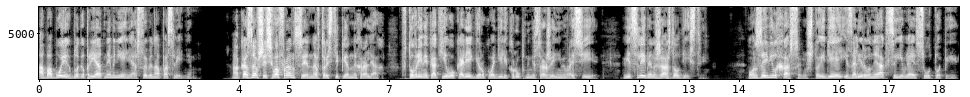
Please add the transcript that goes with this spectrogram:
об обоих благоприятное мнение, особенно о последнем. Оказавшись во Франции на второстепенных ролях, в то время как его коллеги руководили крупными сражениями в России, Вицлебен жаждал действий. Он заявил Хасселю, что идея изолированной акции является утопией.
